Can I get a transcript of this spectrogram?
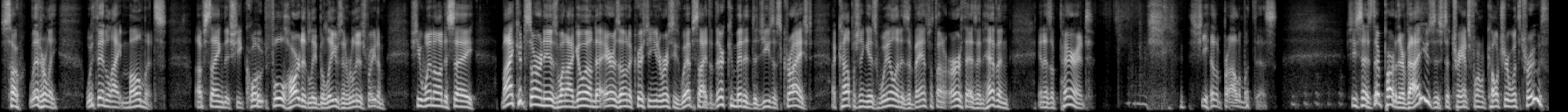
So, literally, within like moments of saying that she, quote, full heartedly believes in religious freedom, she went on to say, My concern is when I go onto Arizona Christian University's website that they're committed to Jesus Christ, accomplishing his will and his advancement on earth as in heaven. And as a parent, she has a problem with this. She says their part of their values is to transform culture with truth,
